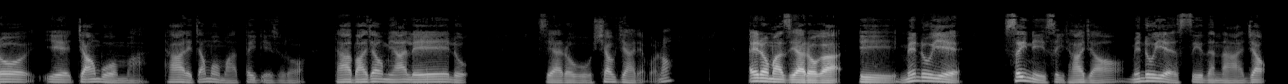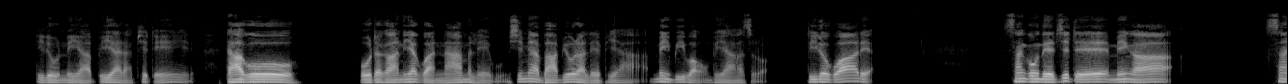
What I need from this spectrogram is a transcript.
တော်ရဲ့ကျောင်းပေါ်မှာထားတယ်ကျောင်းပေါ်မှာတိတ်တယ်ဆိုတော့ဒါဘာကြောင့်များလဲလို့ဆရာတော်ကိုရှောက်ကြတယ်ပေါ့နော်အဲ့တော့မှဆရာတော်ကအေးမင်းတို့ရဲ့စိတ်နေစိတ်ထားကြောင့်မင်းတို့ရဲ့စေတနာကြောင့်ဒီလိုနေရာပေးရတာဖြစ်တယ်ဒါကိုဟိုတကာနှစ်ယောက်ကနားမလဲဘူးအရှင်မြတ်ဘာပြောတာလဲဖေဟာမိန့်ပေးပါအောင်ဖေဟာဆိုတော့ ဒီလိုကွာတဲ့စံကုန်တယ်ဖြစ်တယ်မင်းကစံ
